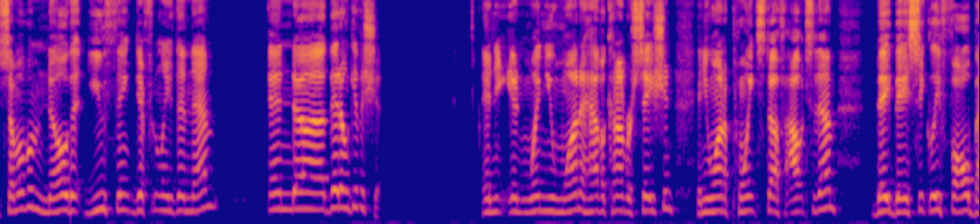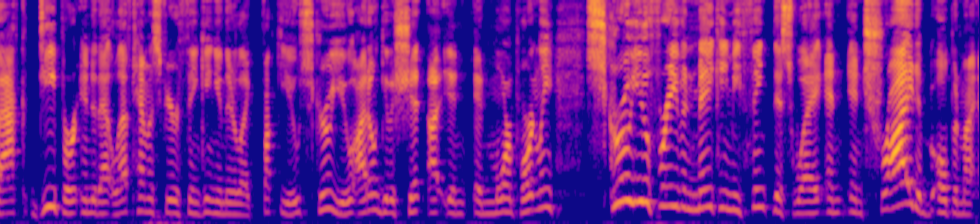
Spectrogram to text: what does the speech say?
some of them know that you think differently than them, and uh, they don't give a shit. And, and when you want to have a conversation and you want to point stuff out to them, they basically fall back deeper into that left hemisphere thinking and they're like, fuck you, screw you, I don't give a shit. I, and, and more importantly, screw you for even making me think this way and, and try to open my.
